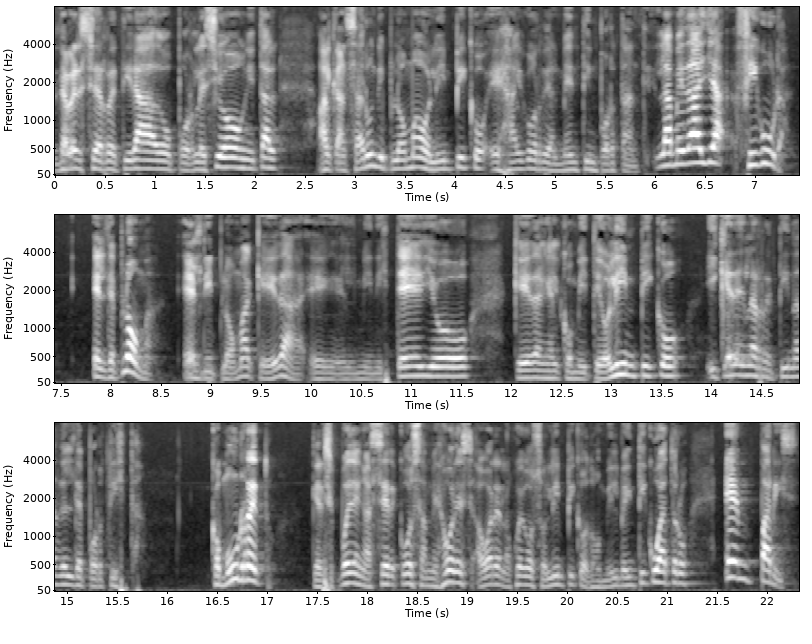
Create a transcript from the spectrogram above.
de haberse retirado por lesión y tal, alcanzar un diploma olímpico es algo realmente importante. La medalla figura, el diploma. El diploma queda en el ministerio, queda en el comité olímpico y queda en la retina del deportista. Como un reto, que se pueden hacer cosas mejores ahora en los Juegos Olímpicos 2024 en París.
